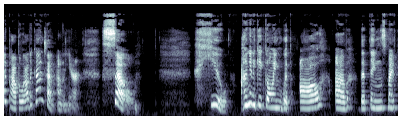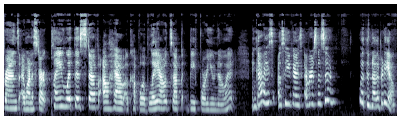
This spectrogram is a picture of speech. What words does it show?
I pop a lot of content on here. So, phew, I'm going to get going with all of the things, my friends. I want to start playing with this stuff. I'll have a couple of layouts up before you know it. And guys, I'll see you guys ever so soon with another video.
